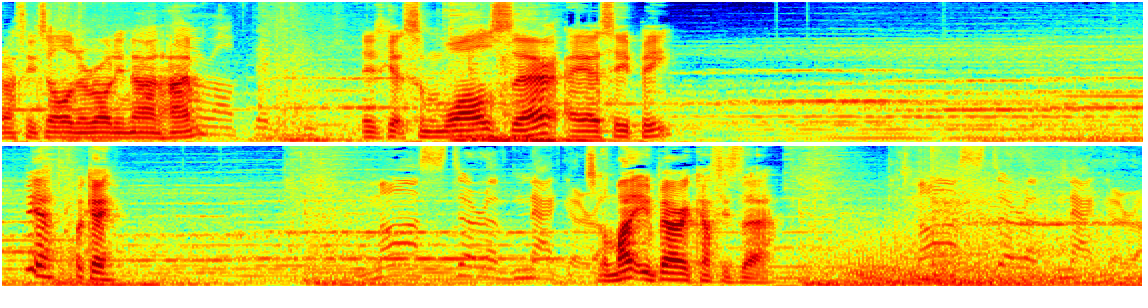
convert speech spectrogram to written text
Rathi's all in a Rodi Narnheim. Need to get some walls there, ASAP. Yeah, okay. Master of Nagara. So Mighty Verikath is there. Master of Nagara.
